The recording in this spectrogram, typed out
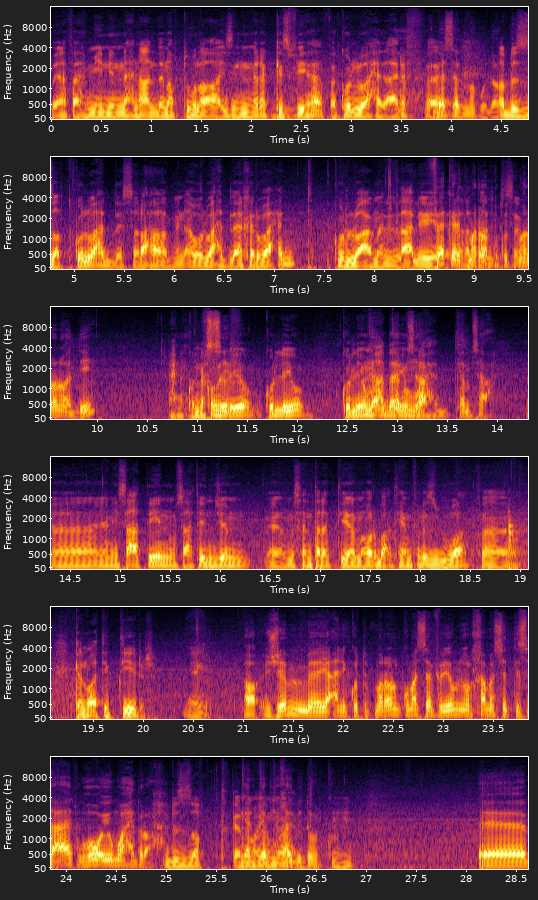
فاهمين إن إحنا عندنا بطولة وعايزين نركز فيها فكل واحد عارف بذل مجهود آه،. بالظبط كل واحد الصراحه من أول واحد لآخر واحد كله عمل اللي عليه فاكر كنتوا سنة. بتتمرنوا قد إيه؟ إحنا كنا كل؟ يوم كل يوم كل يوم ما عدا يوم ساعة؟ واحد كام ساعة؟ آه يعني ساعتين وساعتين جيم آه مثلا ثلاث أيام أو أربع أيام في الأسبوع فكان وقت كتير يعني آه الجيم يعني كنت بتمرن لكم مثلا في اليوم نقول خمس ست ساعات وهو يوم واحد راح. بالظبط كان, كان كابتن يوم خالد مم. آه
